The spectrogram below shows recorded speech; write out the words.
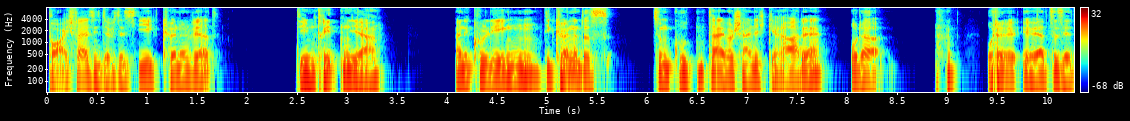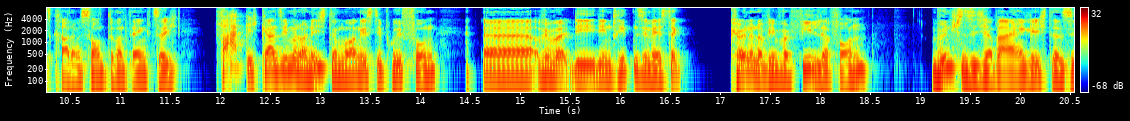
boah, ich weiß nicht, ob ich das je können werde. Die im dritten Jahr, meine Kollegen, die können das zum guten Teil wahrscheinlich gerade oder oder ihr hört es jetzt gerade am Sonntag und denkt euch, fuck, ich kann es immer noch nicht und morgen ist die Prüfung. Äh, auf jeden Fall, die, die im dritten Semester können auf jeden Fall viel davon, wünschen sich aber eigentlich, dass,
